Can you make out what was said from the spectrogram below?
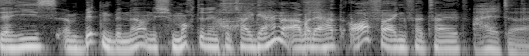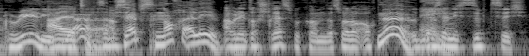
der hieß ähm, Bittenbinder und ich mochte den total gerne, aber der hat Ohrfeigen verteilt. Alter. Really? Ja, Alter. das habe ich selbst noch erlebt. Aber der hat doch Stress bekommen. Das war doch auch. Nö. Der ist ja nicht 70.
